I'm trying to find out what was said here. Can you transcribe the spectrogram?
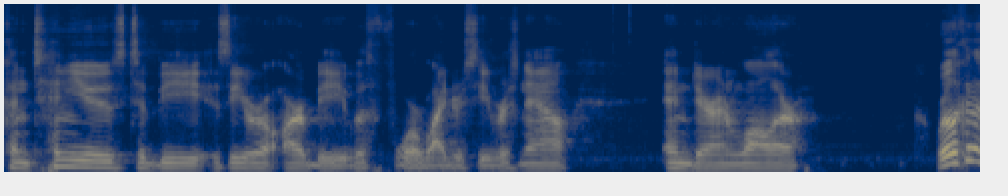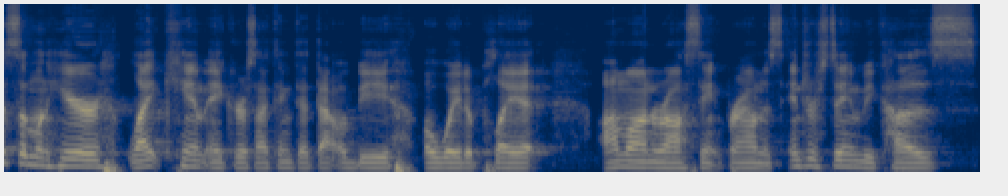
continues to be zero RB with four wide receivers now and Darren Waller. We're looking at someone here like Cam Akers. I think that that would be a way to play it. Amon-Ra St. Brown is interesting because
